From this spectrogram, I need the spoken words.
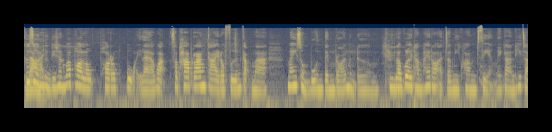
คือได้ส่วนหนึ่งดิฉันว่าพอเราพอเราป่วยแล้วอะสภาพร่างกายเราฟื้นกลับมา ไม่สมบูรณ์เต็มร้อยเหมือนเดิม เราก็เลยทำให้เราอาจจะมีความเสี่ยงในการที่จะ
